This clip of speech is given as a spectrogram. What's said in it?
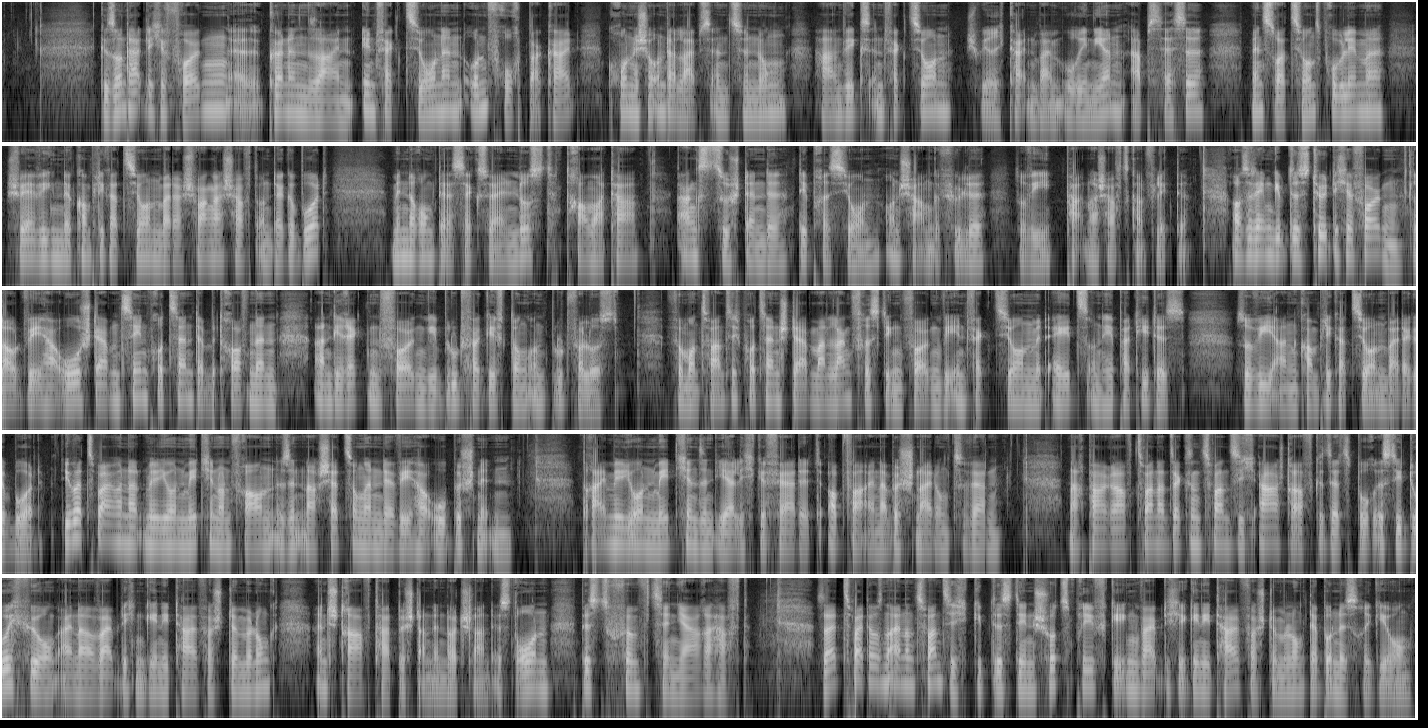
Gesundheitliche Folgen äh, können sein Infektionen, Unfruchtbarkeit, chronische Unterleibsentzündungen, Harnwegsinfektionen, Schwierigkeiten beim Urinieren, Abszesse, Menstruationsprobleme, schwerwiegende Komplikationen bei der Schwangerschaft und der Geburt, Minderung der sexuellen Lust, Traumata, Angstzustände, Depressionen und Schamgefühle sowie Partnerschaftskonflikte. Außerdem gibt es tödliche Folgen. Laut WHO sterben 10 Prozent der Betroffenen an direkten Folgen wie Blutvergiftung und Blutverlust. 25 Prozent sterben an langfristigen Folgen wie Infektionen mit AIDS und Hepatitis sowie an Komplikationen bei der Geburt. Über 200 Millionen Mädchen und Frauen sind nach Schätzungen der WHO beschnitten. Drei Millionen Mädchen sind jährlich gefährdet, Opfer einer Beschneidung zu werden. Nach 226a Strafgesetzbuch ist die Durchführung einer weiblichen Genitalverstümmelung ein Straftatbestand in Deutschland. Es drohen bis zu 15 Jahre Haft. Seit 2021 gibt es den Schutzbrief gegen weibliche Genitalverstümmelung der Bundesregierung.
